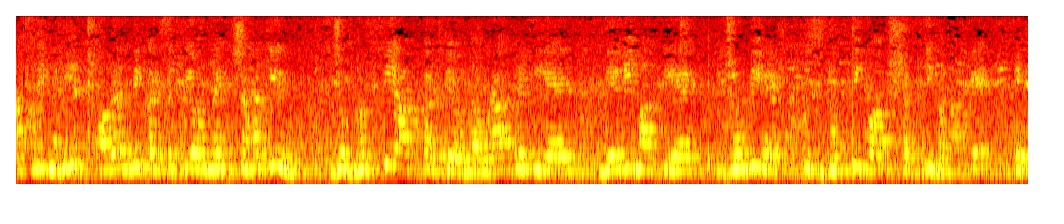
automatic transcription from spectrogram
आदमी नहीं औरत भी कर सकती है। और मैं चाहती हूँ जो भक्ति आप करते हो नवरात्र की है देवी माँ की है जो भी है उस भक्ति को आप शक्ति बना के एक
